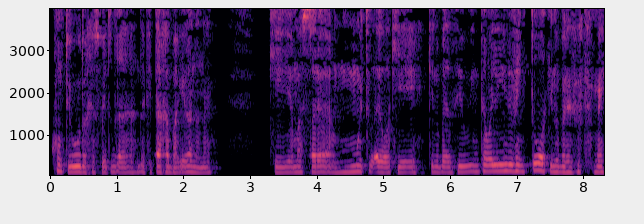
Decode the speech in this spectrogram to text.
conteúdo a respeito da, da guitarra baiana, né? que é uma história muito legal aqui, aqui no Brasil. Então ele inventou aqui no Brasil também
